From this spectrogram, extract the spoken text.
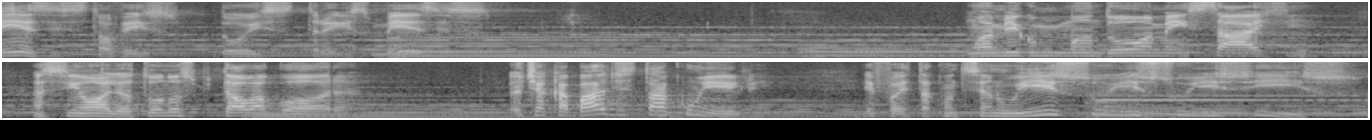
meses, talvez dois, três meses, um amigo me mandou uma mensagem assim: Olha, eu estou no hospital agora. Eu tinha acabado de estar com ele. Ele falou: Está acontecendo isso, isso, isso e isso.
